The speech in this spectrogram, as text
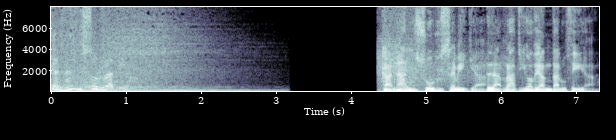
Canal Sur Radio. Canal Sur Sevilla, la radio de Andalucía.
